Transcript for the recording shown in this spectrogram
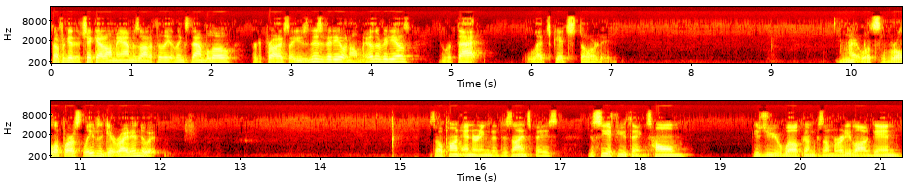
Don't forget to check out all my Amazon affiliate links down below for the products I use in this video and all my other videos. And with that, let's get started. All right, let's roll up our sleeves and get right into it. So upon entering the design space, you'll see a few things. Home gives you your welcome because I'm already logged in.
